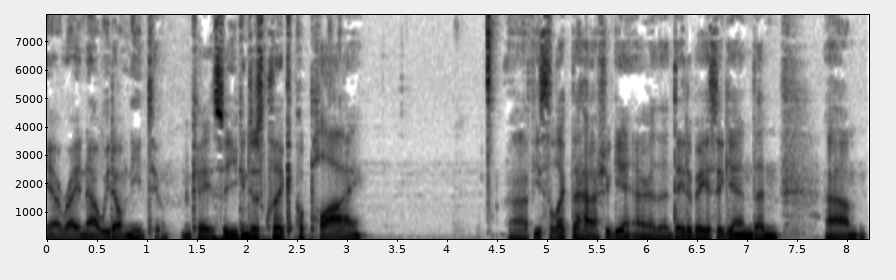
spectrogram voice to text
yeah, right now we don't need to. Okay, so you can just click apply. Uh, if you select the hash again or the database again, then um,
